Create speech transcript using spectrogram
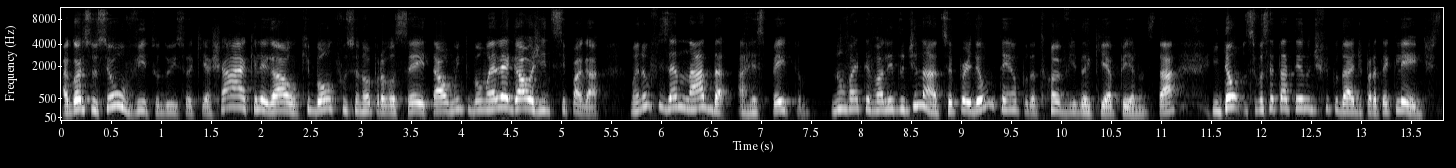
Agora, se você ouvir tudo isso aqui, achar, ah, que legal, que bom que funcionou para você e tal, muito bom, é legal a gente se pagar, mas não fizer nada a respeito, não vai ter valido de nada. Você perdeu um tempo da tua vida aqui apenas, tá? Então, se você está tendo dificuldade para ter clientes,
